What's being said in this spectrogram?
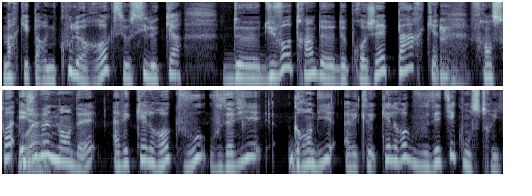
marqués par une couleur rock. C'est aussi le cas de, du vôtre, hein, de, de projet Parc, François. Et je me demandais, avec quel rock vous, vous aviez grandi, avec le, quel rock vous étiez construit?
